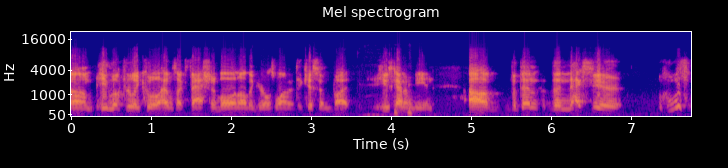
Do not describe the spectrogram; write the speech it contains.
Um, he looked really cool. He was like fashionable, and all the girls wanted to kiss him, but he was kind of mean. Um, but then the next year, who was,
